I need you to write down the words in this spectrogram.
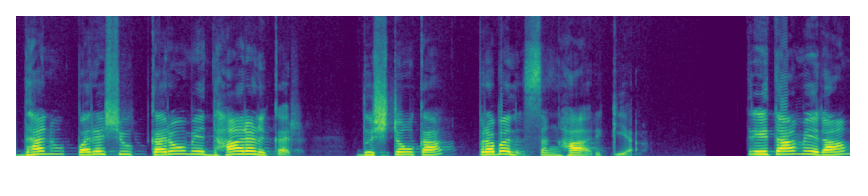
धनु परशु करों में धारण कर दुष्टों का प्रबल संहार किया। त्रेता में राम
